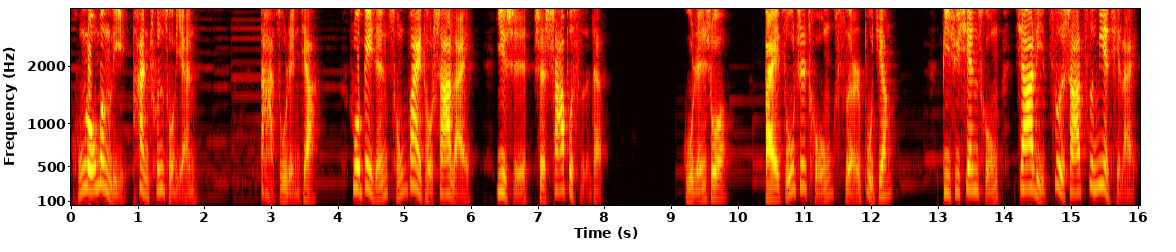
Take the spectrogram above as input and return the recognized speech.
红楼梦》里探春所言：“大族人家若被人从外头杀来，一时是杀不死的。”古人说：“百足之虫，死而不僵，必须先从家里自杀自灭起来，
